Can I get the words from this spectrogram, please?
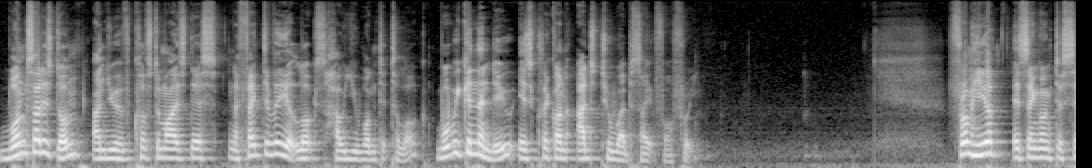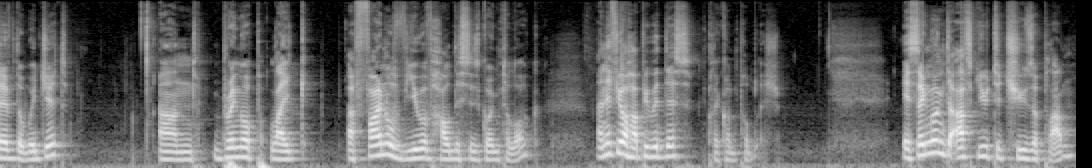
Once that is done and you have customized this and effectively it looks how you want it to look, what we can then do is click on add to website for free. From here, it's then going to save the widget and bring up like a final view of how this is going to look. And if you're happy with this, click on publish. It's then going to ask you to choose a plan.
